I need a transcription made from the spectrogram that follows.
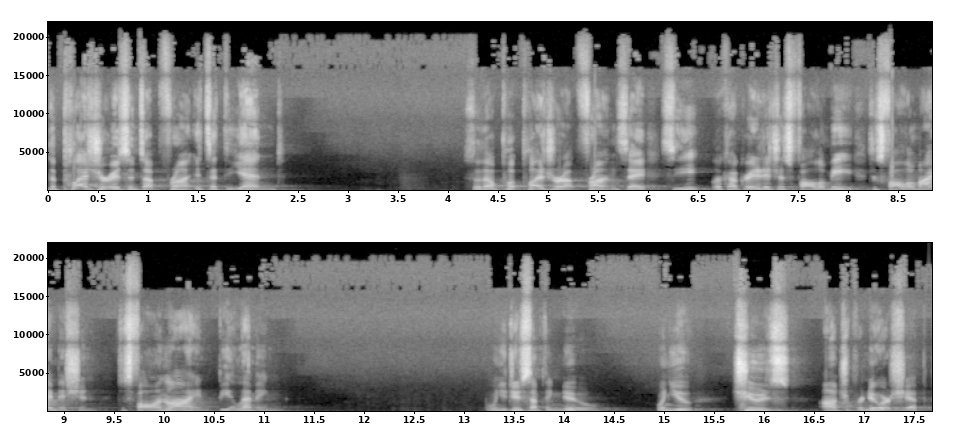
The pleasure isn't up front, it's at the end. So they'll put pleasure up front and say, See, look how great it is. Just follow me. Just follow my mission. Just fall in line. Be a lemming. But when you do something new, when you choose entrepreneurship,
